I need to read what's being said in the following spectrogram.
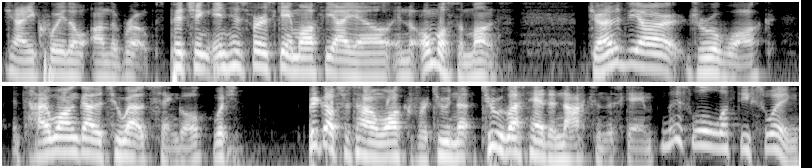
Johnny Cueto on the ropes, pitching in his first game off the IL in almost a month. Jonathan Villar drew a walk, and Taijuan got a two-out single, which big ups for Taijuan Walker for two two left-handed knocks in this game. Nice little lefty swing.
